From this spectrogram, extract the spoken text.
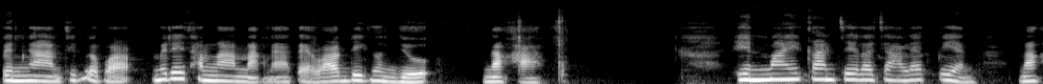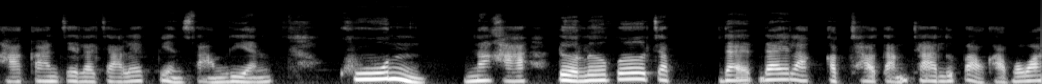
เป็นงานที่แบบว่าไม่ได้ทำงานหนักนะ แต่ว่าได้เงินเยอะนะคะ เห็นไหมการเจรจาแลกเปลี่ยนนะคะ การเจรจาแลกเปลี่ยนสามเหรียญคุณนะคะเดอะเลเวอร์จะได้ได้รักกับชาวต่างชาติหรือเปล่าคะเพราะว่า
